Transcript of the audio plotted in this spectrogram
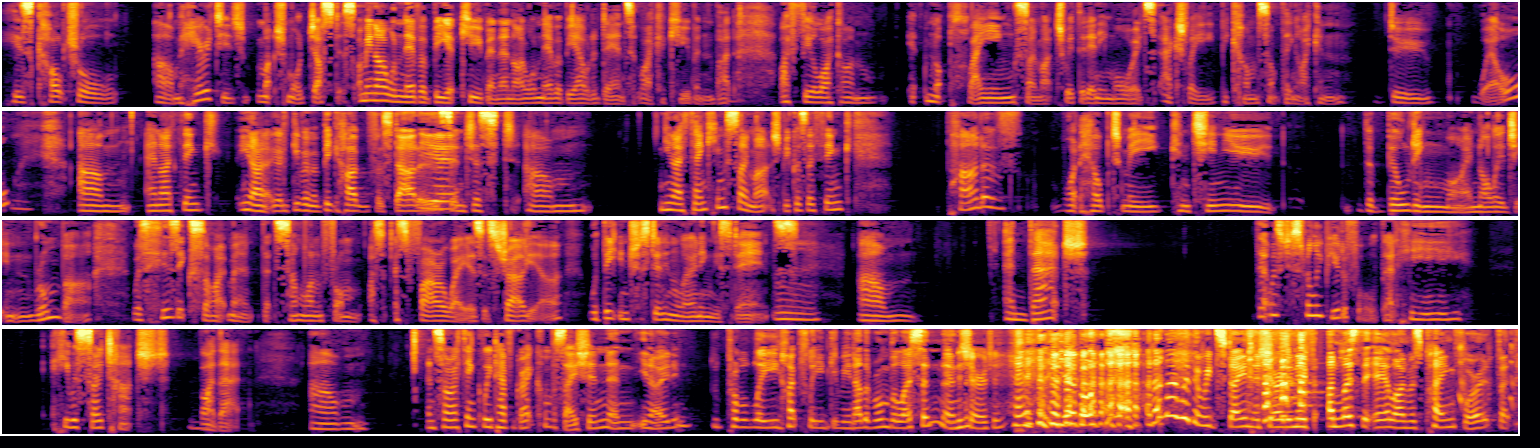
his cultural um, heritage much more justice. I mean, I will never be a Cuban and I will never be able to dance like a Cuban, but I feel like I'm I'm not playing so much with it anymore. It's actually become something I can do well. Um, and I think, you know, I'd give him a big hug for starters yeah. and just, um, you know, thank him so much because I think part of what helped me continue the building my knowledge in rumba was his excitement that someone from as far away as Australia would be interested in learning this dance. Mm. Um, and that that was just really beautiful. That he he was so touched by that, um, and so I think we'd have a great conversation, and you know, probably, hopefully, he'd give me another rumba lesson. In and, the Sheraton. yeah, well, I don't know whether we'd stay in the Sheraton if, unless the airline was paying for it. But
